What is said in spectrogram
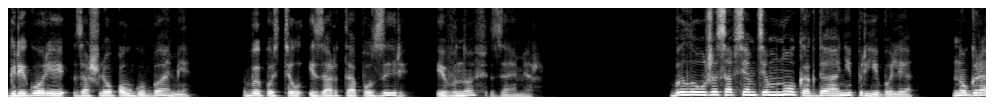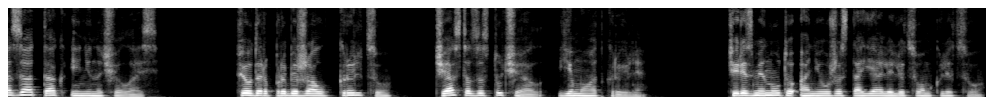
Григорий зашлепал губами, выпустил изо рта пузырь и вновь замер. Было уже совсем темно, когда они прибыли, но гроза так и не началась. Федор пробежал к крыльцу, часто застучал, ему открыли. Через минуту они уже стояли лицом к лицу.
